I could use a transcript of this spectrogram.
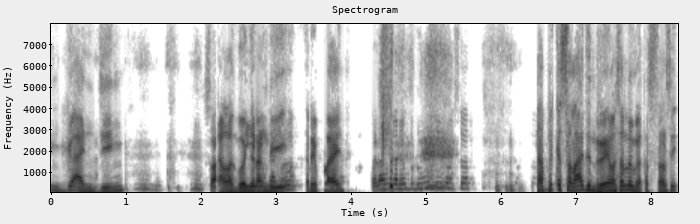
Enggak anjing. Kalau gue diri nyerang kan di lu. reply. Padahal gak ada yang peduli maksud. Tapi kesel aja Andre, masa lu gak kesel sih?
